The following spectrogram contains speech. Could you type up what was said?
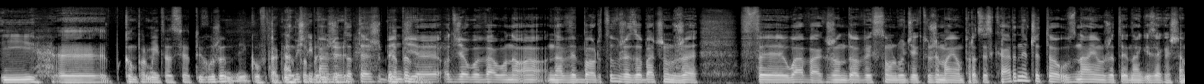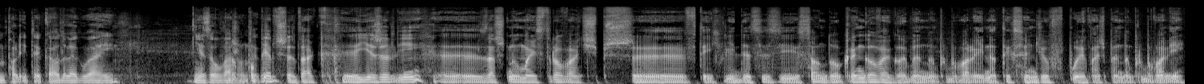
i e, kompromitacja tych urzędników. Tak? A no myśli pan, że to też będzie oddziaływało na, na wyborców, że zobaczą, że w ławach rządowych są ludzie, którzy mają proces karny, czy to uznają, że to jednak jest jakaś tam polityka odległa i nie zauważą no, po tego? Po pierwsze tak, jeżeli e, zaczną majstrować przy w tej chwili decyzji sądu okręgowego i będą próbowali na tych sędziów wpływać, będą próbowali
